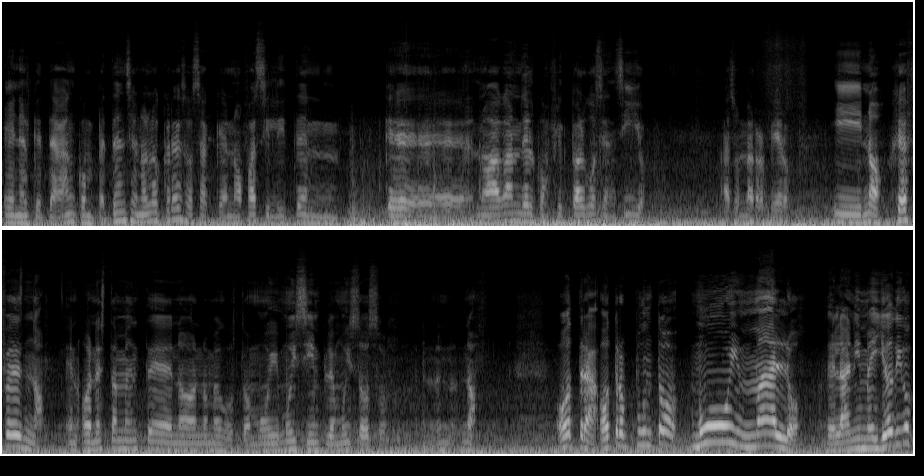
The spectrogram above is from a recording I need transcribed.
en el que te hagan competencia, ¿no lo crees? O sea, que no faciliten, que no hagan del conflicto algo sencillo. A eso me refiero. Y no, jefes no. honestamente no, no me gustó. Muy, muy simple, muy soso. No. Otra, otro punto muy malo del anime. Yo digo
